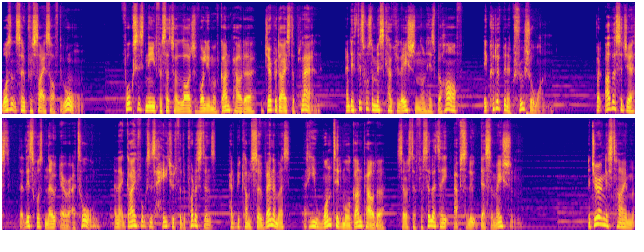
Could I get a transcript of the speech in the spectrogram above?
wasn't so precise after all. Fawkes' need for such a large volume of gunpowder jeopardized the plan, and if this was a miscalculation on his behalf, it could have been a crucial one. But others suggest that this was no error at all, and that Guy Fawkes' hatred for the Protestants had become so venomous that he wanted more gunpowder so as to facilitate absolute decimation. During this time,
